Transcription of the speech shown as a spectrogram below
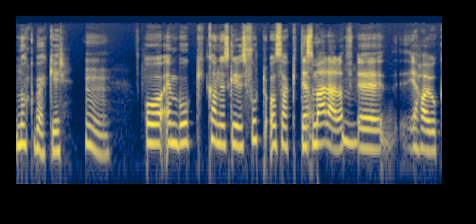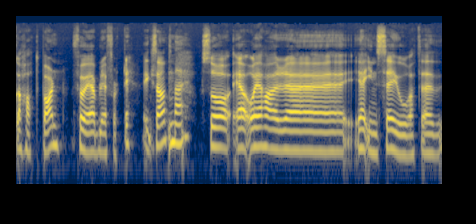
nok bøker. Mm. Og en bok kan jo skrives fort og sakte. Det som er, er at eh, jeg har jo ikke hatt barn før jeg ble 40, ikke sant? Så, og jeg har uh, Jeg innser jo at jeg,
